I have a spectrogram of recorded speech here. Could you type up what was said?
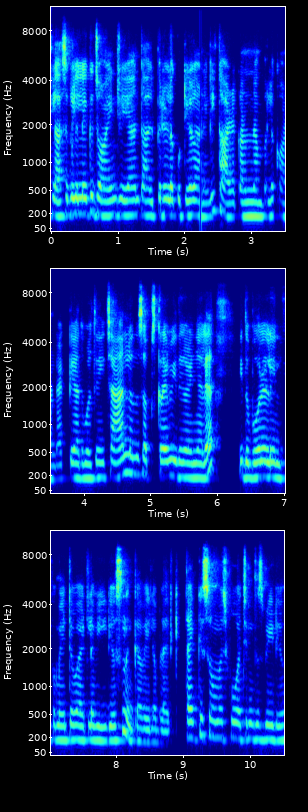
ക്ലാസ്സുകളിലേക്ക് ജോയിൻ ചെയ്യാൻ താല്പര്യമുള്ള കുട്ടികളാണെങ്കിൽ താഴെ കാണുന്ന നമ്പറിൽ കോൺടാക്ട് ചെയ്യുക. അതുപോലെ തന്നെ ഈ ചാനൽ ഒന്ന് സബ്സ്ക്രൈബ് ചെയ്ത് കഴിഞ്ഞാൽ ഇതുപോലുള്ള ഇൻഫോർമേറ്റീവ് ആയിട്ടുള്ള വീഡിയോസ് നിങ്ങൾക്ക് അവൈലബിൾ ആയിരിക്കും. Thank you so much for watching this video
